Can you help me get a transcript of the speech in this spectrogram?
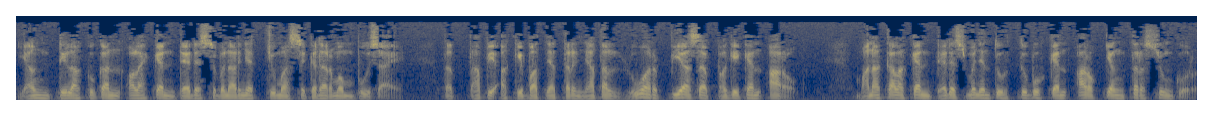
Yang dilakukan oleh Ken Dedes sebenarnya cuma sekedar membusai, tetapi akibatnya ternyata luar biasa bagi Ken Arok. Manakala Ken Dedes menyentuh tubuh Ken Arok yang tersungkur,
